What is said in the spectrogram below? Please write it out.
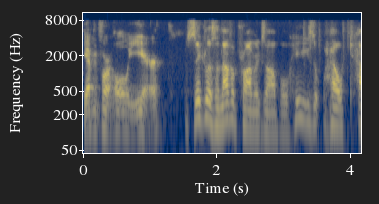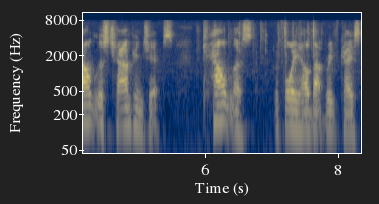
You have it for a whole year. Ziggler's another prime example. He's held countless championships, countless, before he held that briefcase.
